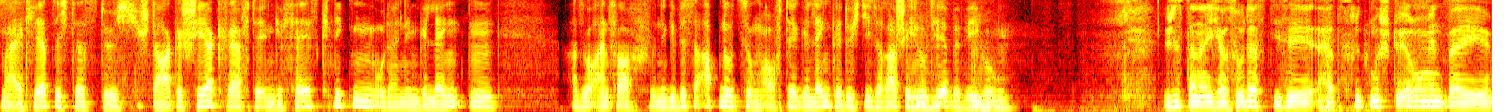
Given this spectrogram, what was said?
Man erklärt sich das durch starke Scherkräfte in Gefäßknicken oder in den Gelenken. Also einfach eine gewisse Abnutzung auch der Gelenke durch diese rasche Hin- und mhm. Herbewegung. Mhm. Ist es dann eigentlich auch so, dass diese Herzrhythmusstörungen bei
